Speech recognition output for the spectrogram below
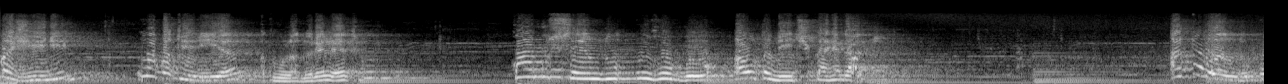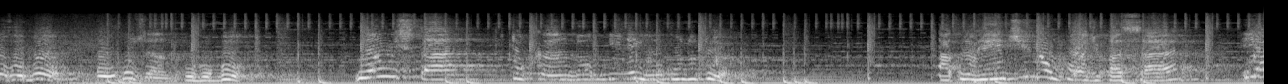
Imagine uma bateria, acumulador elétrico, como sendo um robô altamente carregado. Atuando o robô ou usando o robô, não está tocando em nenhum condutor. A corrente não pode passar e a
